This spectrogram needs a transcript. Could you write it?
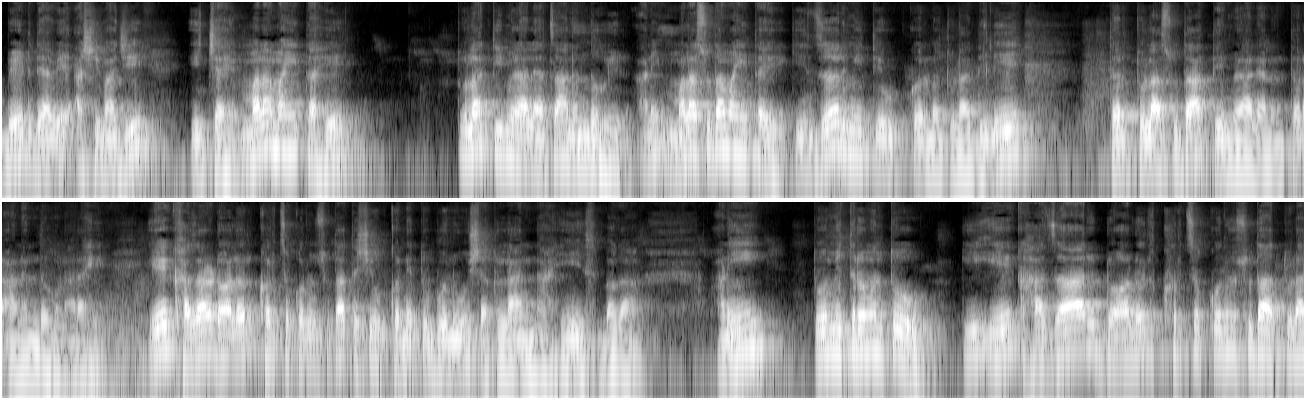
भेट द्यावे अशी माझी इच्छा आहे. मला माहीत आहे तुला ती मिळाल्याचा आनंद होईल. आणि मलासुद्धा माहीत आहे की जर मी ती उपकरणं तुला दिली तर तुलासुद्धा ते मिळाल्यानंतर आनंद होणार आहे. एक हजार डॉलर खर्च करूनसुद्धा तशी उपकरणे तू बनवू शकला नाहीस बघा. आणि तो मित्र म्हणतो की एक हजार डॉलर खर्च करूनसुद्धा तुला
